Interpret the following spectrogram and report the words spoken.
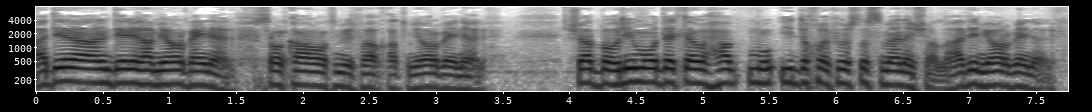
هذه أنا ندير لها 140 ألف. 140 mille فقط 140 ألف. شابه و les modèles تاعها يدخل في وسط السمانه إن شاء الله. هذه 140 ألف.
